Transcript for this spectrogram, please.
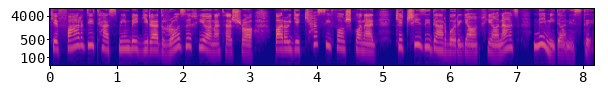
که فردی تصمیم بگیرد راز خیانتش را برای کسی فاش کند که چیزی درباره آن خیانت نمی‌دانسته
